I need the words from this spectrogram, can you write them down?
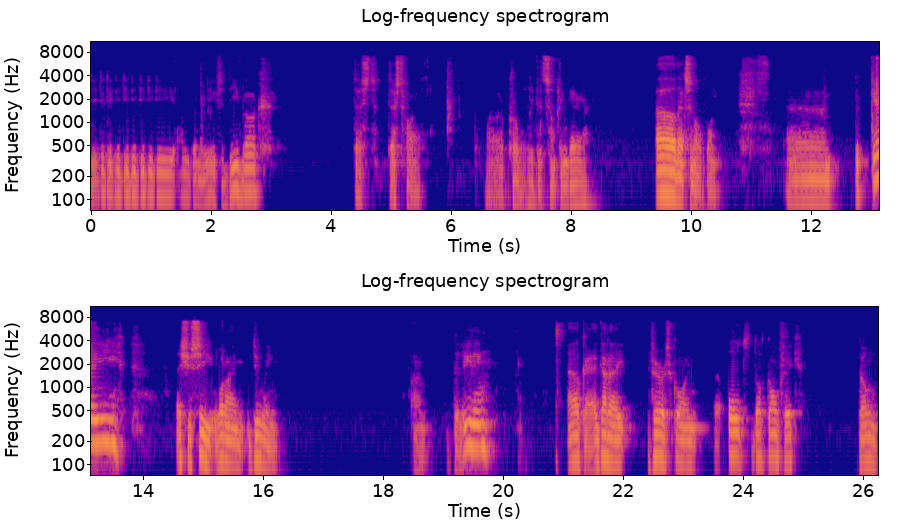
I'm going to leave the debug test test file. Well, I probably did something there. Oh, that's an old one. Um, okay, as you see, what I'm doing, I'm deleting. Okay, I got a VerusCoin uh, old.config. Don't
